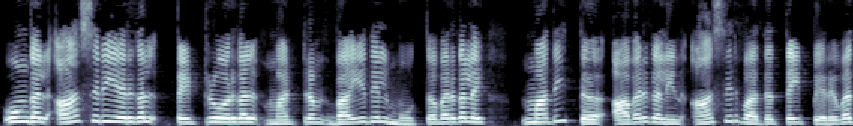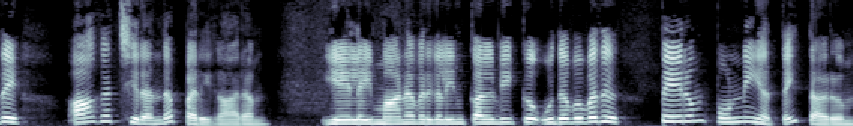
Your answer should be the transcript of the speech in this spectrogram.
உங்கள் ஆசிரியர்கள் பெற்றோர்கள் மற்றும் வயதில் மூத்தவர்களை மதித்து அவர்களின் ஆசிர்வாதத்தை பெறுவதே ஆகச் சிறந்த பரிகாரம். ஏழை மாணவர்களின் கல்விக்கு உதவுவது பெரும் புண்ணியத்தை தரும்.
